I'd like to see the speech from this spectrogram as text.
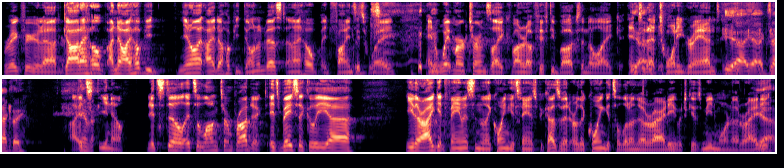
Rick figured it out. God, I hope. I know. I hope you. You know what? I don't hope you don't invest, and I hope it finds its way. And Whitmer turns like I don't know, fifty bucks into like into Yeah. that twenty grand. Yeah, yeah, exactly. Uh, it's you know, it's still it's a long term project. It's basically uh, either I get famous and then the coin gets famous because of it, or the coin gets a little notoriety, which gives me more notoriety. Yeah,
